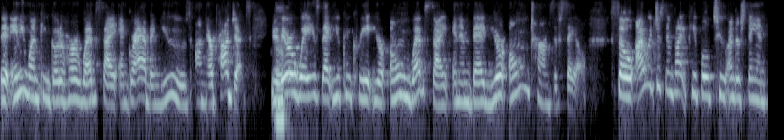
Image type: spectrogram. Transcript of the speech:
that anyone can go to her website and grab and use on their projects. You know, there are ways that you can create your own website and embed your own terms of sale. So I would just invite people to understand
